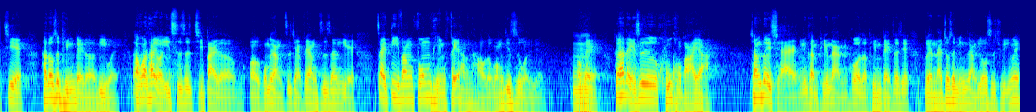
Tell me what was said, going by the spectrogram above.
届，他都是平北的立委，包括他有一次是击败了呃国民党之前非常资深也。在地方风评非常好的王进士委员、嗯、，OK，所以他等于是虎口拔牙。相对起来，你可能平南或者平北这些本来就是民进党优势区，因为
